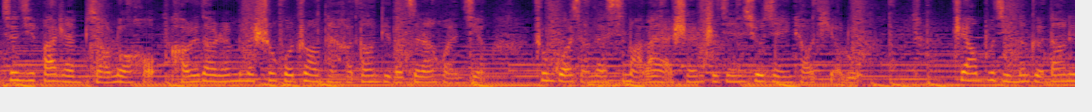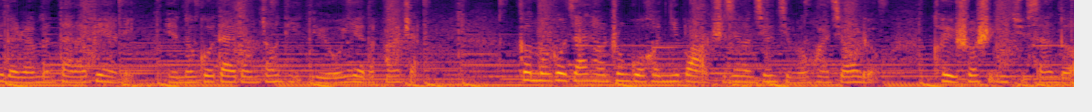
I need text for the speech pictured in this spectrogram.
经济发展比较落后。考虑到人们的生活状态和当地的自然环境，中国想在喜马拉雅山之间修建一条铁路，这样不仅能给当地的人们带来便利，也能够带动当地旅游业的发展。更能够加强中国和尼泊尔之间的经济文化交流，可以说是一举三得。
